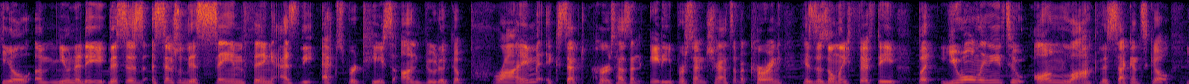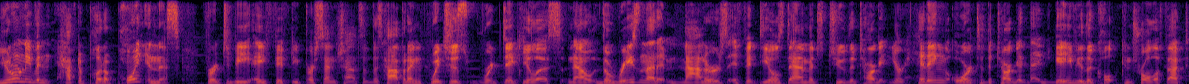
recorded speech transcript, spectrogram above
heal immunity. This is essentially the same thing as the expertise on Boudica prime except hers has an 80 percent chance of occurring. His is only 50 but you only need to unlock the second skill. You don't even have to put a point in this for it to be a 50 percent chance of this happening which is ridiculous. Now the reason that it matters if it deals damage to the target you're hitting or to the target that gave you the cult control effect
